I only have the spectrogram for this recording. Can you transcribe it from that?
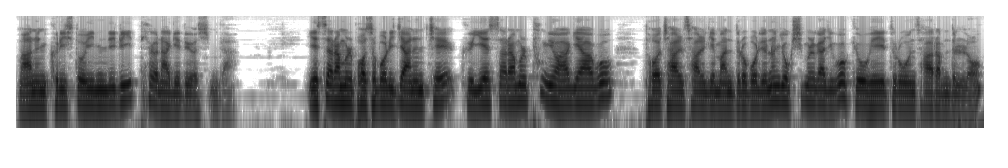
많은 그리스도인들이 태어나게 되었습니다. 옛사람을 벗어버리지 않은 채 그 옛사람을 풍요하게 하고 더 잘 살게 만들어 보려는 욕심을 가지고 교회에 들어온 사람들로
